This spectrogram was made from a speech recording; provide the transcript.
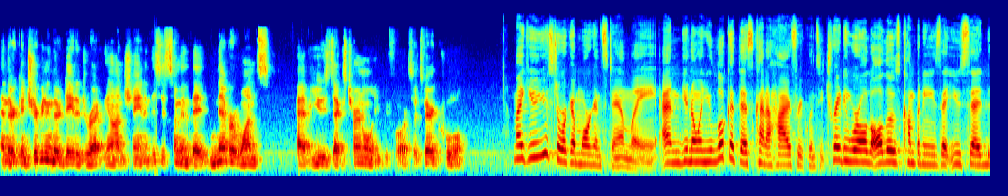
and they're contributing their data directly on chain. And this is something that they've never once have used externally before. So it's very cool. Mike, you used to work at Morgan Stanley, and you know when you look at this kind of high frequency trading world, all those companies that you said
